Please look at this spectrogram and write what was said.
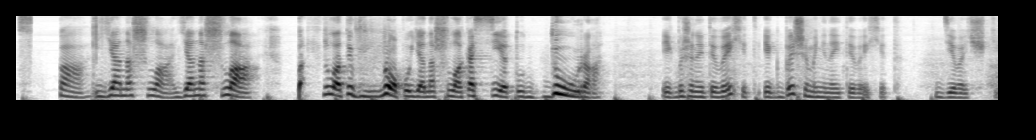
Сука, я нашла, я нашла. Пошла ти в жопу, я нашла касету, дура. Якби ще знайти вихід, якби ще мені знайти вихід, дівчатки.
